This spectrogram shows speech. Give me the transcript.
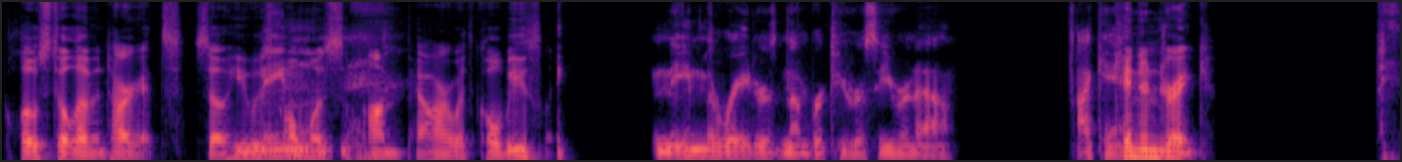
close to 11 targets, so he was Name- almost on par with Cole Beasley. Name the Raiders' number two receiver now. I can't. Kenyan Drake,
